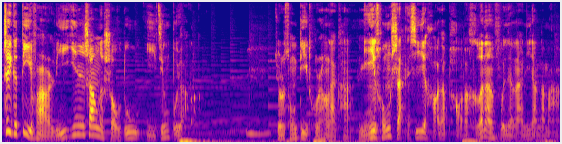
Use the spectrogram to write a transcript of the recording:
这个地方离殷商的首都已经不远了。嗯就是从地图上来看，你从陕西好像跑到河南附近来，你想干嘛？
